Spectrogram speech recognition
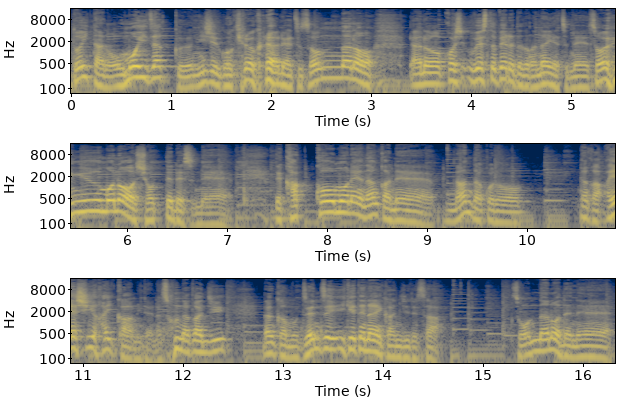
ドイターの重いザック、25キロぐらいあるやつ、そんなの、あのウエストベルトとかないやつね、そういうものを背負ってですね、で、格好もね、なんかね、なんだこの、なんか怪しいハイカーみたいな そんな感じ？なんかもう全然いけてない感じでさそんなのでね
